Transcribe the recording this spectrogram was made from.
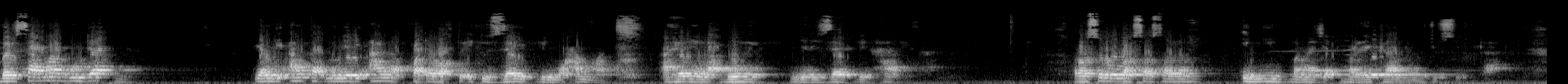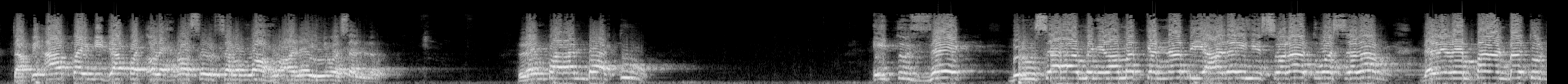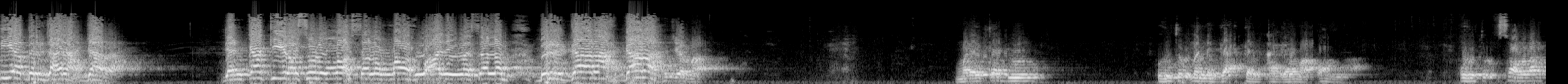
bersama budaknya yang diangkat menjadi anak pada waktu itu Zaid bin Muhammad. Akhirnya nggak boleh menjadi Zaid bin Harithah. Rasulullah SAW ingin mengajak mereka menuju surga. Tapi apa yang didapat oleh Rasul Sallallahu Alaihi Wasallam? Lemparan batu. Itu Zaid berusaha menyelamatkan Nabi alaihi salatu wassalam dari lemparan batu dia berdarah-darah. Dan kaki Rasulullah sallallahu alaihi wasallam berdarah-darah jemaah. Mereka dulu untuk menegakkan agama Allah, untuk sholat,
